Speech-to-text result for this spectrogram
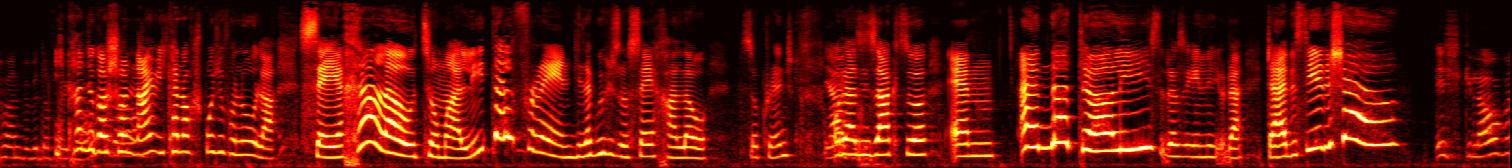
Hören wir mit der Ich kann sogar schon, nein, ich kann auch Sprüche von Lola. Say hello to my little friend. Die sagt wirklich so, say hello. So cringe. Ja, oder sie sagt so, ähm, I'm not Dolly's. Oder so ähnlich. Oder, that is the show. Ich glaube,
